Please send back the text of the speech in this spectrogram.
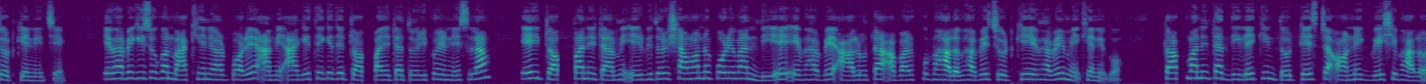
চটকে নিচ্ছে। এভাবে কিছুক্ষণ মাখিয়ে নেওয়ার পরে আমি আগে থেকে যে টক পানিটা তৈরি করে নিয়েছিলাম, এই টক পানিটা আমি এর ভিতরে সামান্য পরিমাণ দিয়ে এভাবে আলুটা আবার খুব ভালোভাবে চটকে এভাবে মেখে নেব। টক পানিটা দিলে কিন্তু টেস্টটা অনেক বেশি ভালো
